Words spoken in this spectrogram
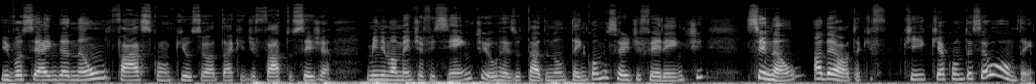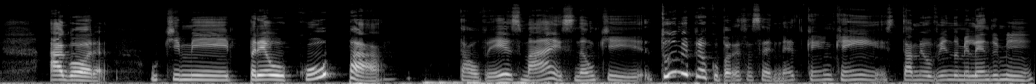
e você ainda não faz com que o seu ataque de fato seja minimamente eficiente, o resultado não tem como ser diferente, senão a derrota que, que, que aconteceu ontem. Agora, o que me preocupa talvez mais, não que. Tudo me preocupa nessa série, né? Quem, quem está me ouvindo, me lendo e me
